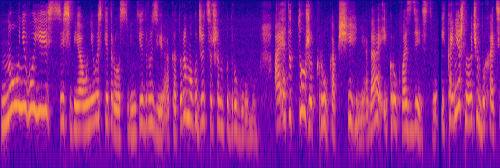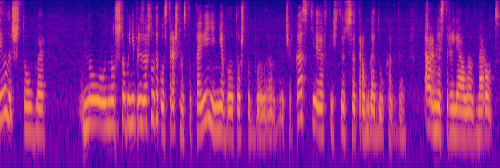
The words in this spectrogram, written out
Но у него есть и семья, у него есть какие-то родственники и друзья, которые могут жить совершенно по-другому. А это тоже круг общения, да, и круг воздействия. И, конечно, очень бы хотелось, чтобы но, но чтобы не произошло такого страшного столкновения, не было то, что было в Черкасске в 1962 году, когда армия стреляла в народ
